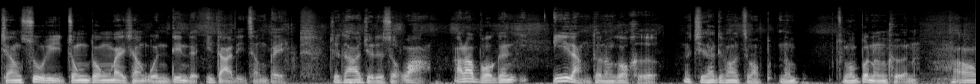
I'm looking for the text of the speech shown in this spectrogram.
将树立中东迈向稳定的一大里程碑。就大家觉得说，哇，阿拉伯跟伊朗都能够和，那其他地方怎么能怎么不能和呢？好，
